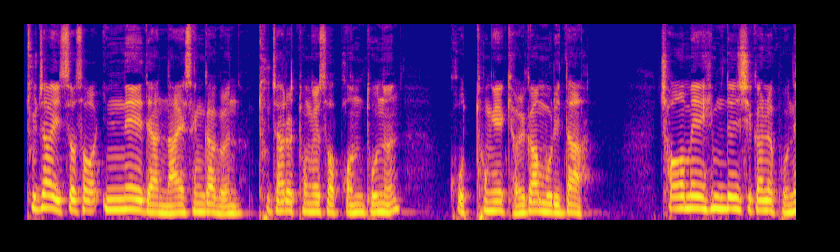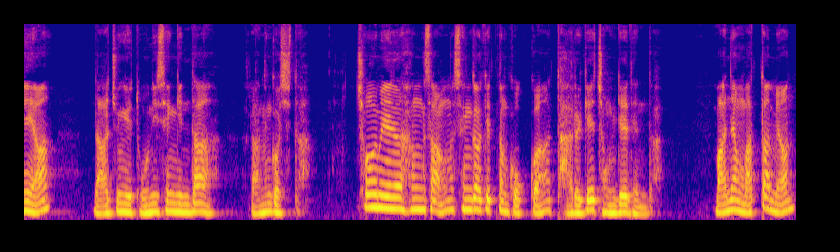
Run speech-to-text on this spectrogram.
투자에 있어서 인내에 대한 나의 생각은 투자를 통해서 번 돈은 고통의 결과물이다. 처음에 힘든 시간을 보내야 나중에 돈이 생긴다. 라는 것이다. 처음에는 항상 생각했던 것과 다르게 전개된다. 만약 맞다면,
